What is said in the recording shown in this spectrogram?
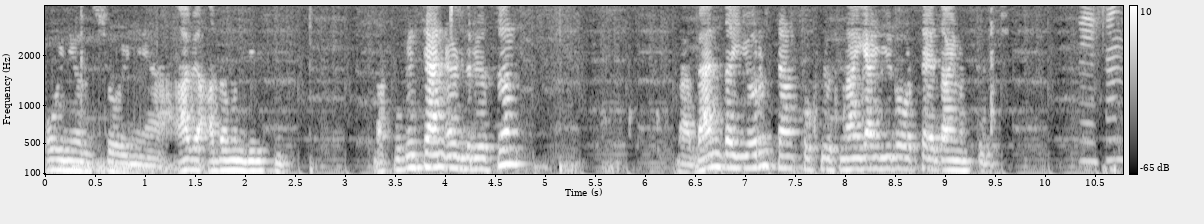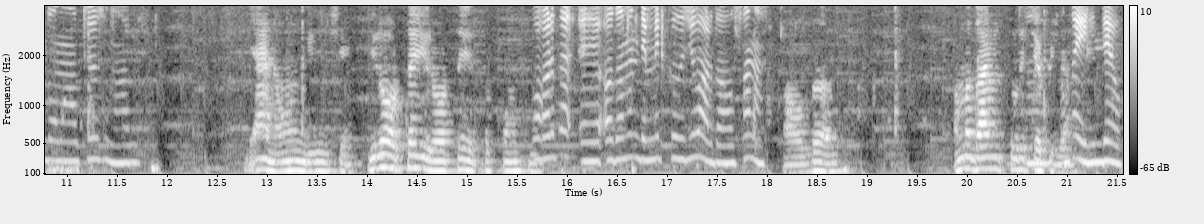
oynuyoruz şu oyunu ya. Abi adamın dibisin. Bak bugün sen öldürüyorsun. Bak ben dayıyorum sen sokuyorsun. Ha gel yürü ortaya diamond kılıç. Hayır sen domaltıyorsun abi. Yani onun gibi bir şey. Yürü ortaya yürü ortaya çok Bu konuşma. arada e, adamın demir kılıcı vardı alsana. Aldım. Ama diamond kılıç yapacağım. Ama elinde yok.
